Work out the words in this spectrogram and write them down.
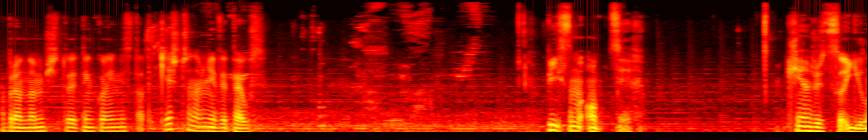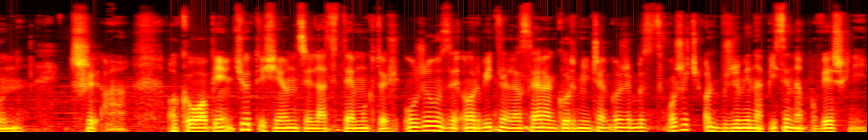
Dobra, nam się tutaj ten kolejny statek jeszcze na mnie wypełzł. Pismo obcych. Księżyc Sojun 3A. Około 5000 lat temu ktoś użył z orbity lasera górniczego, żeby stworzyć olbrzymie napisy na powierzchni.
